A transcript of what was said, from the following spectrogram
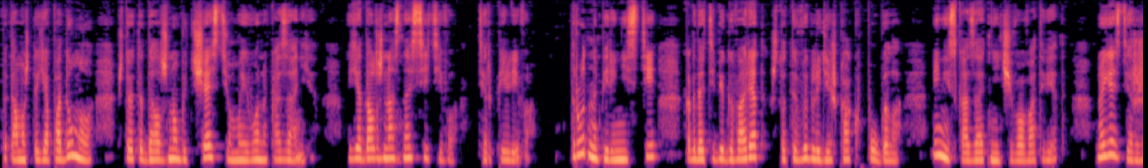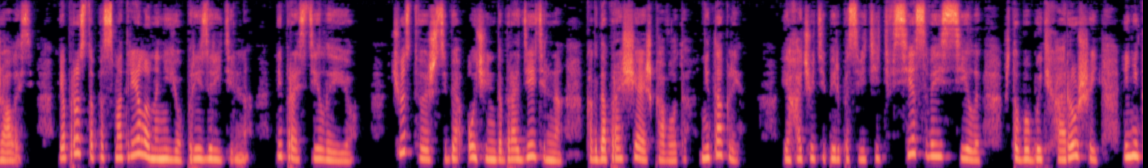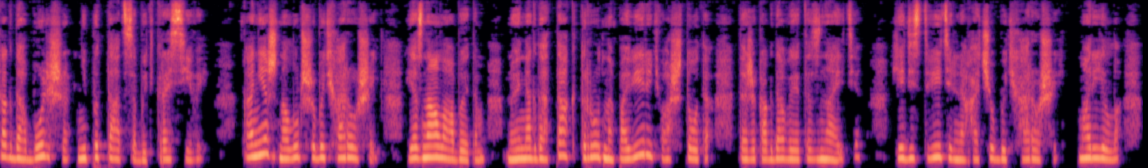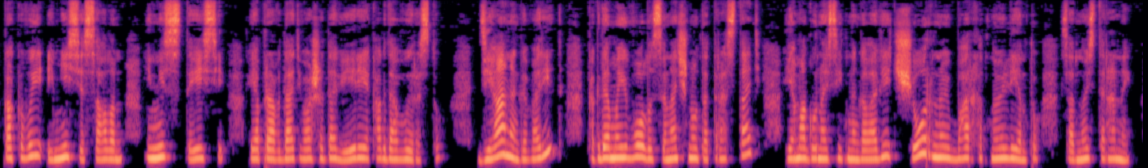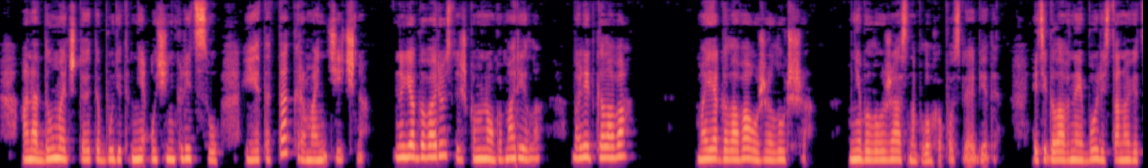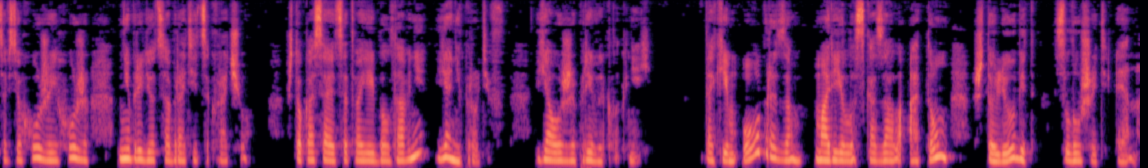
«Потому что я подумала, что это должно быть частью моего наказания. Я должна сносить его терпеливо». Трудно перенести, когда тебе говорят, что ты выглядишь как пугало, и не сказать ничего в ответ. Но я сдержалась. Я просто посмотрела на нее презрительно и простила ее. Чувствуешь себя очень добродетельно, когда прощаешь кого-то, не так ли? Я хочу теперь посвятить все свои силы, чтобы быть хорошей и никогда больше не пытаться быть красивой. Конечно, лучше быть хорошей. Я знала об этом, но иногда так трудно поверить во что-то, даже когда вы это знаете. Я действительно хочу быть хорошей. Марилла, как вы и миссис Аллан, и мисс Стейси, и оправдать ваше доверие, когда вырасту. Диана говорит, когда мои волосы начнут отрастать, я могу носить на голове черную бархатную ленту с одной стороны. Она думает, что это будет мне очень к лицу, и это так романтично. Но я говорю слишком много, Марила. Болит голова? Моя голова уже лучше. Мне было ужасно плохо после обеда. Эти головные боли становятся все хуже и хуже, мне придется обратиться к врачу. Что касается твоей болтовни, я не против. Я уже привыкла к ней. Таким образом, Марила сказала о том, что любит слушать Энн.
